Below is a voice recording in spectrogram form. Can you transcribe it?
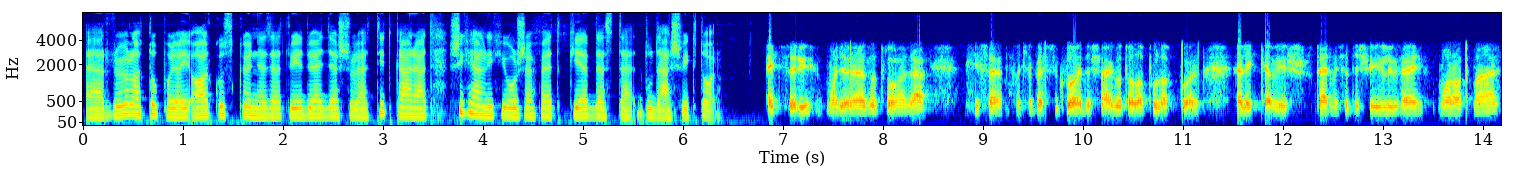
erről a Topolyai Arkusz Környezetvédő Egyesület titkárát Sihelnik Józsefet kérdezte Dudás Viktor egyszerű magyarázat van rá, hiszen hogyha veszük vajdaságot alapul, akkor elég kevés természetes élőhely maradt már,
